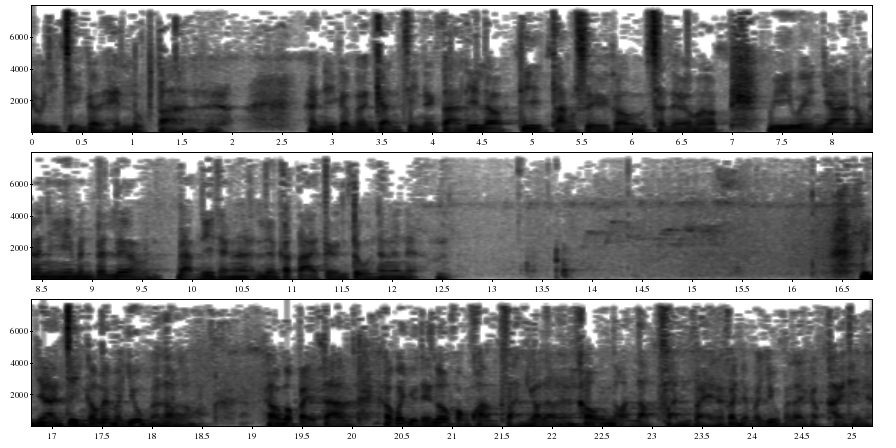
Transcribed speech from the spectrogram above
ดูจริง ๆ ก็เห็นลูกตาล อันนี้ก็เหมือนกันสิ่งต่างๆ ที่แล้วที่ทางสื่อเขาเสนอมามีเวรยาตรงนั้นอย่างนี้มันเป็นเรื่องแบบนี้ทั้งนั้นเรื่องกระต่ายตื่นตูมทั้งนั้นเนี่ยวิญญาณจริงเขาไม่มายุ่งกับเราหรอกเขาก็ไปตาม เขาก็อยู่ในโลกของความฝันเขาแล้วเขานอนหลับฝันไปแล้วก็จะมายุ่งอะไรกับใครที่ไหน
